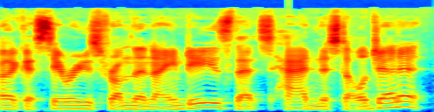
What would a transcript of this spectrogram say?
like a series from the '90s that's had nostalgia in it?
